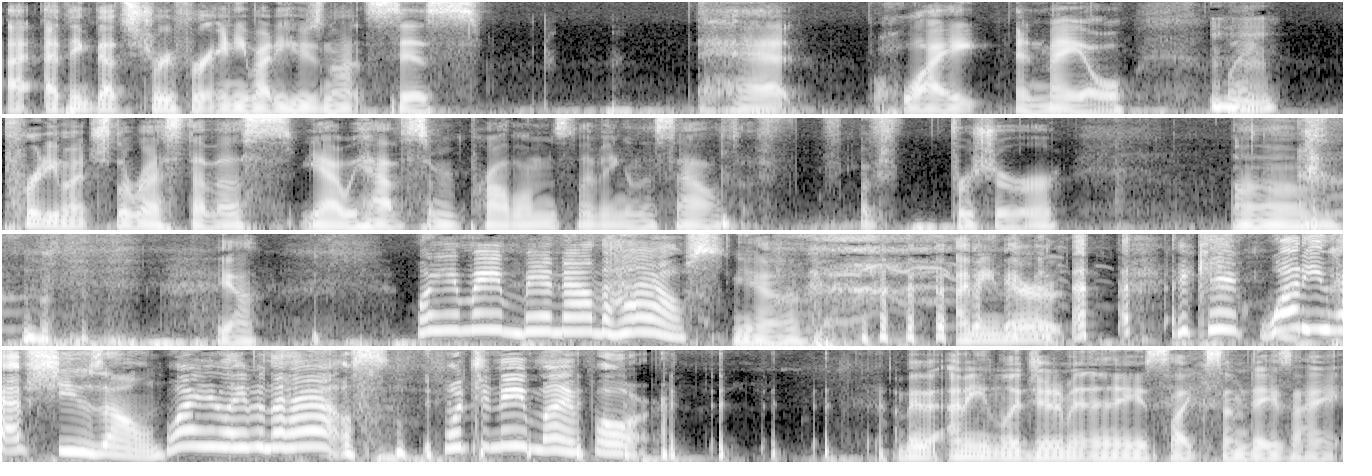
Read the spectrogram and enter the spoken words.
I, I think that's true for anybody who's not cis, het, white, and male. Mm-hmm. Like pretty much the rest of us, yeah, we have some problems living in the South, f- f- for sure. Um, yeah. what do you mean being out of the house? Yeah. I mean, there. You can't. Why do you have shoes on? Why are you leaving the house? what you need money for? I mean, I mean, legitimately, it's like some days I,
